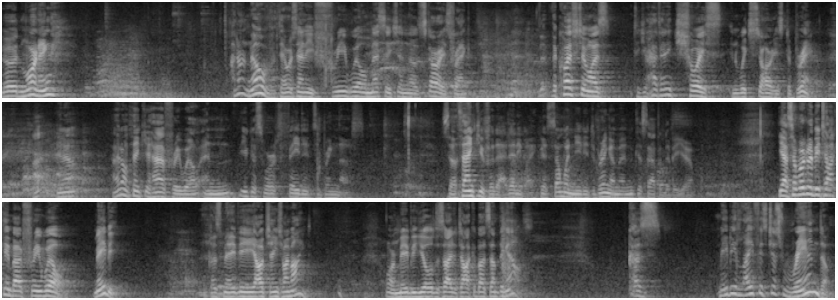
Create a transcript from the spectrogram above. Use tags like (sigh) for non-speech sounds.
Good morning. I don't know if there was any free will message in those stories, Frank. The, the question was did you have any choice in which stories to bring? I, you know, I don't think you have free will, and you just were fated to bring those. So thank you for that anyway, because someone needed to bring them, and it just happened to be you. Yeah, so we're going to be talking about free will. Maybe. Because maybe I'll change my mind. Or maybe you'll decide to talk about something else. Because maybe life is just random.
